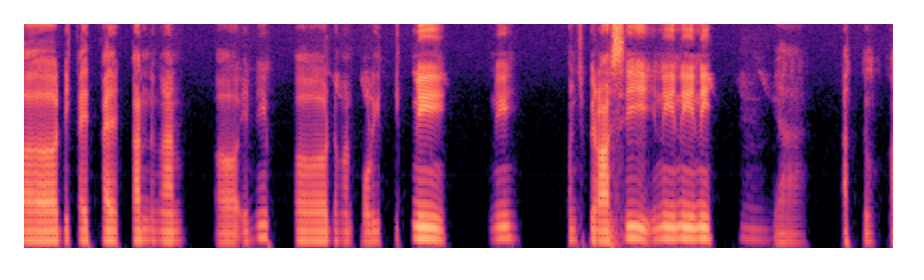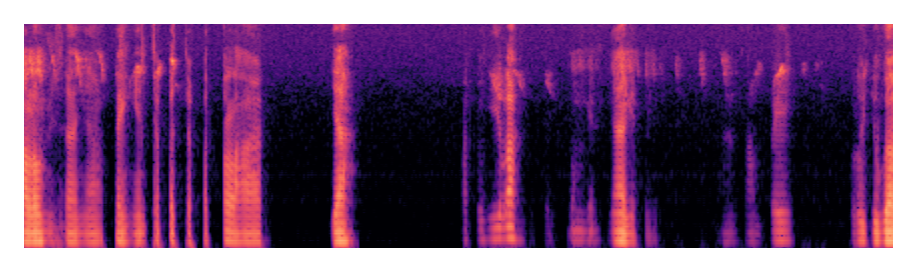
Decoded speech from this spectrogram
eh, dikait-kaitkan dengan eh, ini eh, dengan politik nih ini konspirasi ini ini ini. Hmm. ya atuh kalau misalnya pengen cepet-cepet kelar ya patuhilah gitu, prokesnya gitu. Jangan sampai lu juga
